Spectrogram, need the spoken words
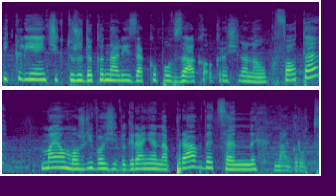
i klienci, którzy dokonali zakupów za określoną kwotę, mają możliwość wygrania naprawdę cennych nagród.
